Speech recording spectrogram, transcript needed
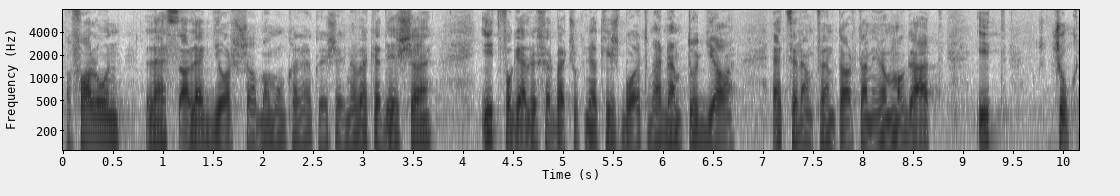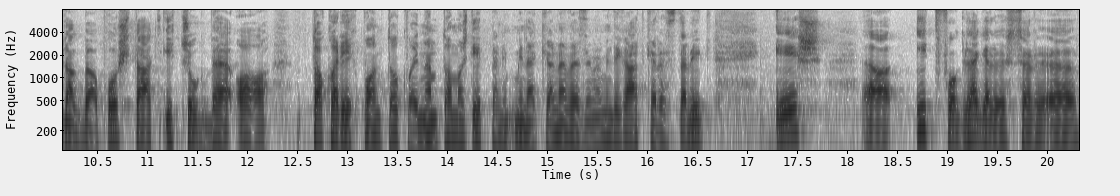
A falun lesz a leggyorsabb a munkanélküliség növekedése. Itt fog először becsukni a kisbolt, mert nem tudja egyszerűen fenntartani önmagát. Itt csuknak be a posták, itt csuk be a takarékpontok, vagy nem tudom most éppen minek kell nevezni, mert mindig átkeresztelik, és uh, itt fog legelőször uh,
